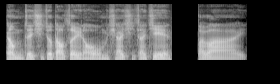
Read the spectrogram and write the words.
那我们这一期就到这里喽，我们下一期再见，拜拜。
